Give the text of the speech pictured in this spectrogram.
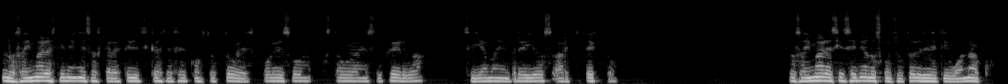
Los aymaras tienen esas características de ser constructores, por eso hasta ahora en su jerga se llaman entre ellos arquitecto. Los aymaras sí serían los constructores de Tihuanaco,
